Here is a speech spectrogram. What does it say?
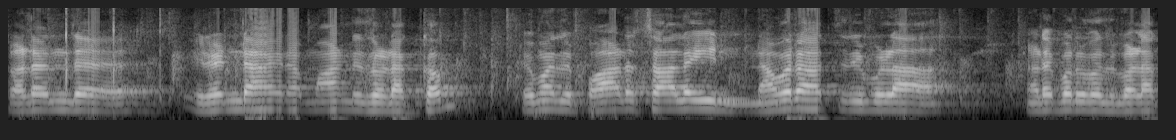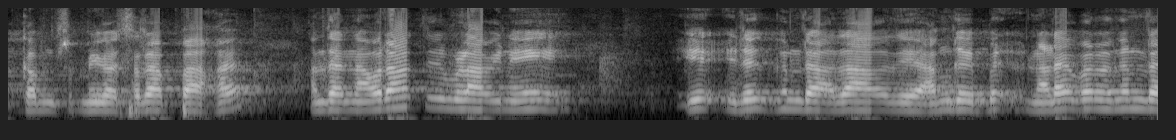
கடந்த இரண்டாயிரம் ஆண்டு தொடக்கம் எமது பாடசாலையின் நவராத்திரி விழா நடைபெறுவது வழக்கம் மிக சிறப்பாக. அந்த நவராத்திரி விழாவினை இருக்கின்ற அதாவது அங்கு நடைபெறுகின்ற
